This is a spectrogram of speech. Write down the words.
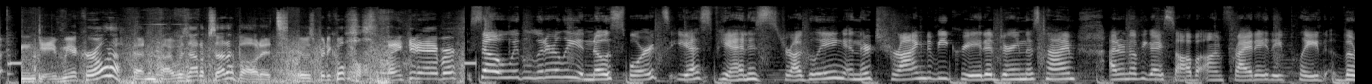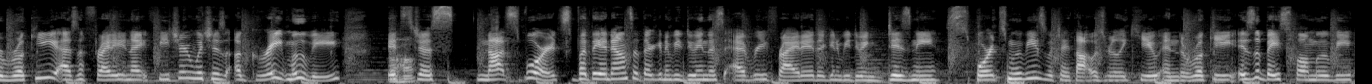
Gave me a Corona, and I was not upset about it. It was pretty cool. Thank you, neighbor. So, with literally no sports, ESPN is struggling and they're trying to be creative during this time. I don't know if you guys saw, but on Friday they played The Rookie as a Friday night feature, which is a great movie. It's Uh-huh. just not sports, but they announced that they're going to be doing this every Friday. They're going to be doing Disney sports movies, which I thought was really cute. And The Rookie is a baseball movie.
